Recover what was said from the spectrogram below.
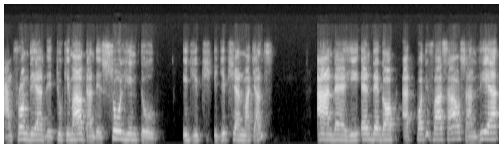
and from there they took him out and they sold him to Egypt, Egyptian merchants. And uh, he ended up at Potiphar's house, and there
